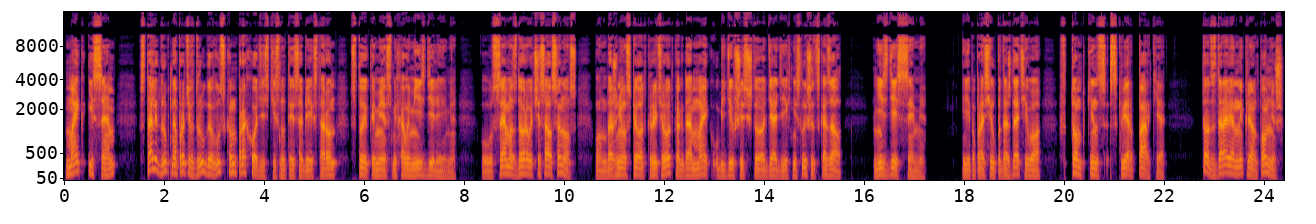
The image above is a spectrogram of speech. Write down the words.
Майк и Сэм встали друг напротив друга в узком проходе, стиснутые с обеих сторон стойками с меховыми изделиями. У Сэма здорово чесался нос – он даже не успел открыть рот, когда Майк, убедившись, что дядя их не слышит, сказал «Не здесь, Сэмми», и попросил подождать его в Томпкинс-сквер-парке. Тот здоровенный клен, помнишь?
